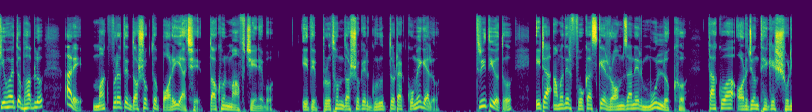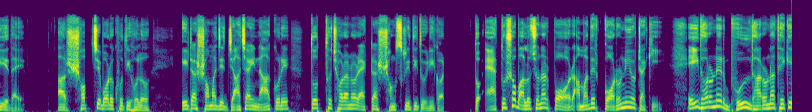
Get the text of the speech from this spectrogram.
কেউ হয়তো ভাবল, আরে মাকফুরাতের দশক তো পরেই আছে, তখন মাফ চেয়ে নেব। এতে প্রথম দশকের গুরুত্বটা কমে গেল। তৃতীয়ত, এটা আমাদের ফোকাসকে রমজানের মূল লক্ষ্য তাকোয়া অর্জন থেকে সরিয়ে দেয়। আর সবচেয়ে বড় ক্ষতি হল, এটা সমাজে যাচাই না করে তথ্য ছড়ানোর একটা সংস্কৃতি তৈরি করে তো এত সব আলোচনার পর আমাদের করণীয়টা কি? এই ধরনের ভুল ধারণা থেকে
